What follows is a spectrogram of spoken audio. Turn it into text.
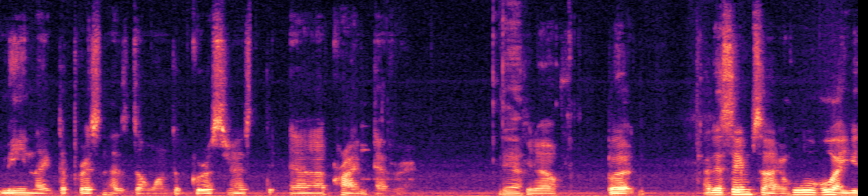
mean like the person has done one of the grossest uh, crime ever. Yeah. You know, but at the same time, who who are you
